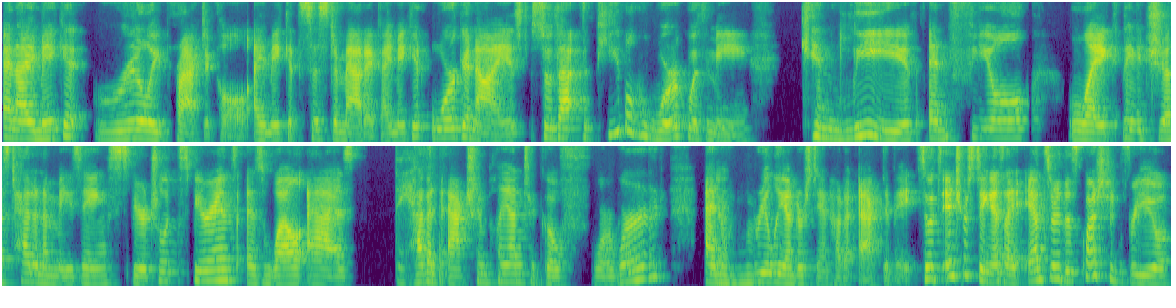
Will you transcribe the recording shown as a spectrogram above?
and I make it really practical. I make it systematic. I make it organized so that the people who work with me can leave and feel like they just had an amazing spiritual experience as well as they have an action plan to go forward and yeah. really understand how to activate. So it's interesting as I answer this question for you,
